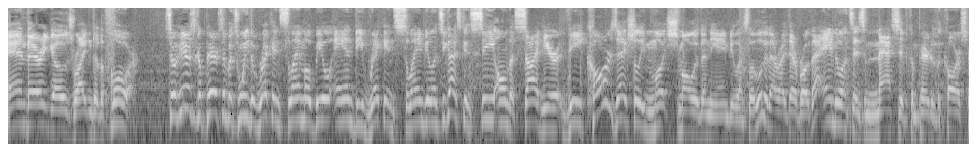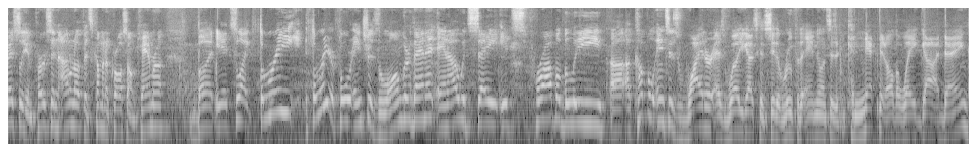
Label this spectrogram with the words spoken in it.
And there he goes right into the floor. So here's a comparison between the Wreck Slammobile and the Wreck and Slambulance. You guys can see on the side here, the car is actually much smaller than the ambulance. Look at that right there, bro. That ambulance is massive compared to the car, especially in person. I don't know if it's coming across on camera, but it's like three, three or four inches longer than it, and I would say it's probably uh, a couple inches wider as well. You guys can see the roof of the ambulance isn't connected all the way, god dang.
